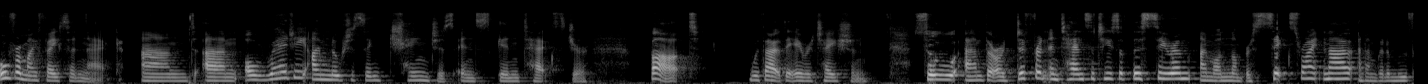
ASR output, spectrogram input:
over my face and neck, and um, already I'm noticing changes in skin texture, but without the irritation. So um, there are different intensities of this serum. I'm on number six right now, and I'm going to move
